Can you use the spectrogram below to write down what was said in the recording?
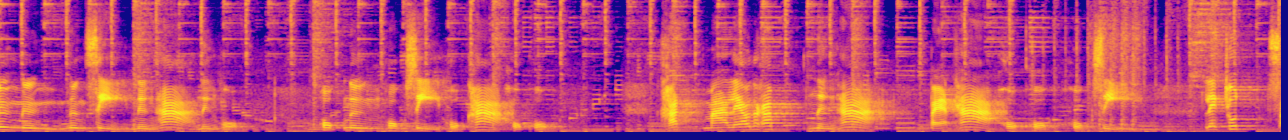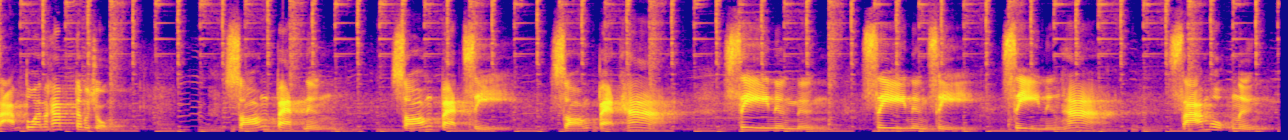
11 14 15 16 61 64 65 66 คัดมาแล้วนะครับ 15 85 66 64 เลขชุด 3 ตัวนะครับท่านผู้ชม 281 284 285 411 414 415 361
